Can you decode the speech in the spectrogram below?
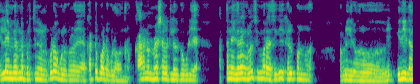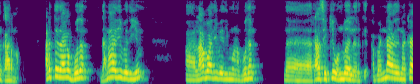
எல்லை மீறின பிரச்சனைகள் கூட உங்களுடைய கட்டுப்பாட்டுக்குள்ளே வந்துடும் காரணம் மேஷ வீட்டில் இருக்கக்கூடிய அத்தனை கிரகங்களும் சிம்ம ராசிக்கு ஹெல்ப் பண்ணும் அப்படிங்கிற ஒரு வி- விதி தான் காரணம். அடுத்ததாக புதன். தனாதிபதியும் லாபாதிபதியுமான புதன் இந்த ராசிக்கு ஒன்பதில் இருக்குது அப்போ என்ன ஆகுதுனாக்கா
